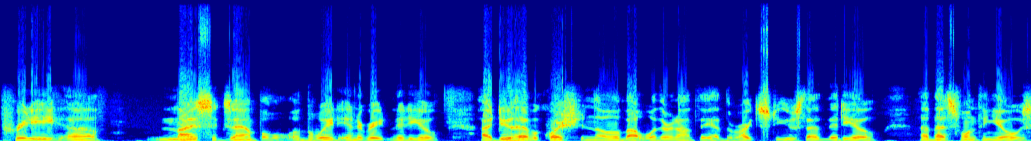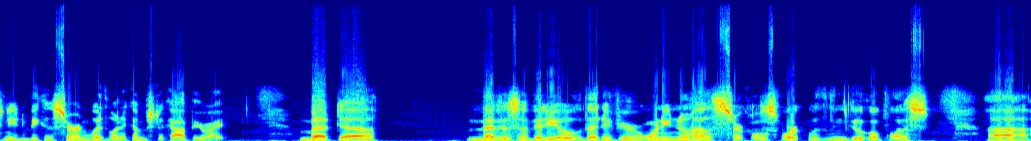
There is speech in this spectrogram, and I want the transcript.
pretty uh, nice example of the way to integrate video. I do have a question, though, about whether or not they had the rights to use that video. Uh, that's one thing you always need to be concerned with when it comes to copyright. But uh, that is a video that if you're wanting to know how circles work within Google Plus, uh,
